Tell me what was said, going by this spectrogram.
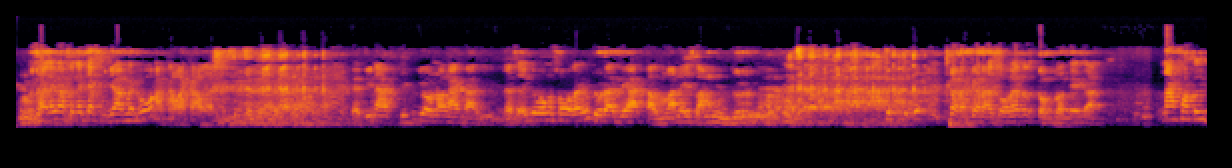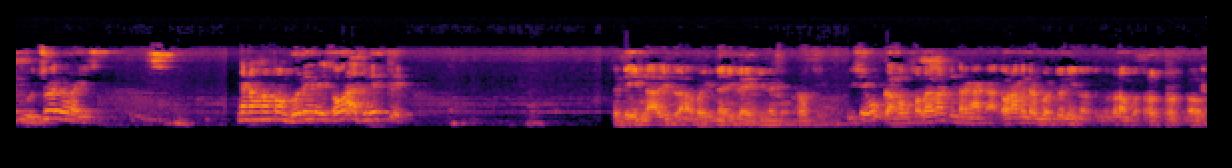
Misalnya langsung ngecek Bunyamin, wah akal-akalan. Jadi Nabi itu yono ngakali. Nah saya wong soleh itu udah akal, mana Islam mundur. Gara-gara soleh terus gobloknya kak. Nafkah ibu ya ora iso. Nyenang nonton gue nih, ora duit krik. Jadi innalillahi wa inna ilaihi raji'un. Bisa juga wong soleh lah pinter ngakal. Orang pinter bodoh nih loh, tunggu rambut terus terus.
